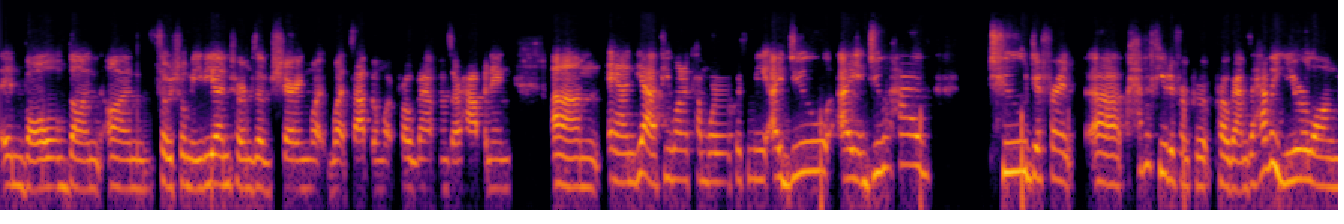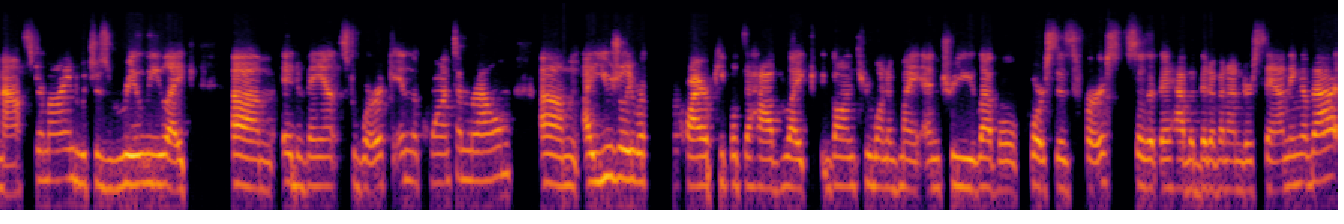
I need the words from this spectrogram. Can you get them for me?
involved on on social media in terms of sharing what what's up and what programs are happening. Um, and yeah, if you want to come work with me, I do. I do have two different uh, I have a few different pro- programs i have a year long mastermind which is really like um, advanced work in the quantum realm um, i usually require people to have like gone through one of my entry level courses first so that they have a bit of an understanding of that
